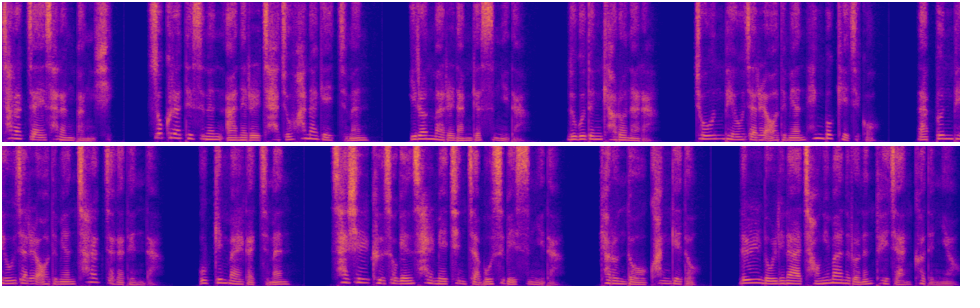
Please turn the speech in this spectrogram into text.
철학자의 사랑 방식. 소크라테스는 아내를 자주 화나게 했지만 이런 말을 남겼습니다. 누구든 결혼하라. 좋은 배우자를 얻으면 행복해지고 나쁜 배우자를 얻으면 철학자가 된다. 웃긴 말 같지만 사실 그 속엔 삶의 진짜 모습이 있습니다. 결혼도 관계도 늘 논리나 정의만으로는 되지 않거든요.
